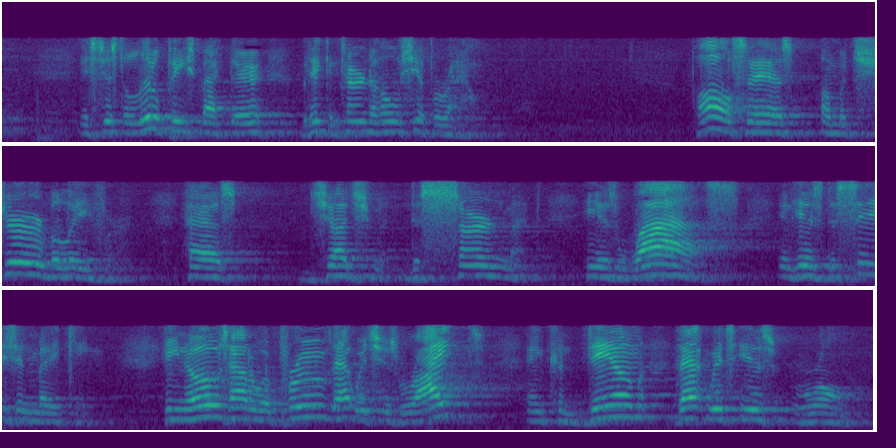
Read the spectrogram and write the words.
It's just a little piece back there, but it can turn the whole ship around. Paul says a mature believer has judgment, discernment. He is wise in his decision making. He knows how to approve that which is right and condemn that which is wrong.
